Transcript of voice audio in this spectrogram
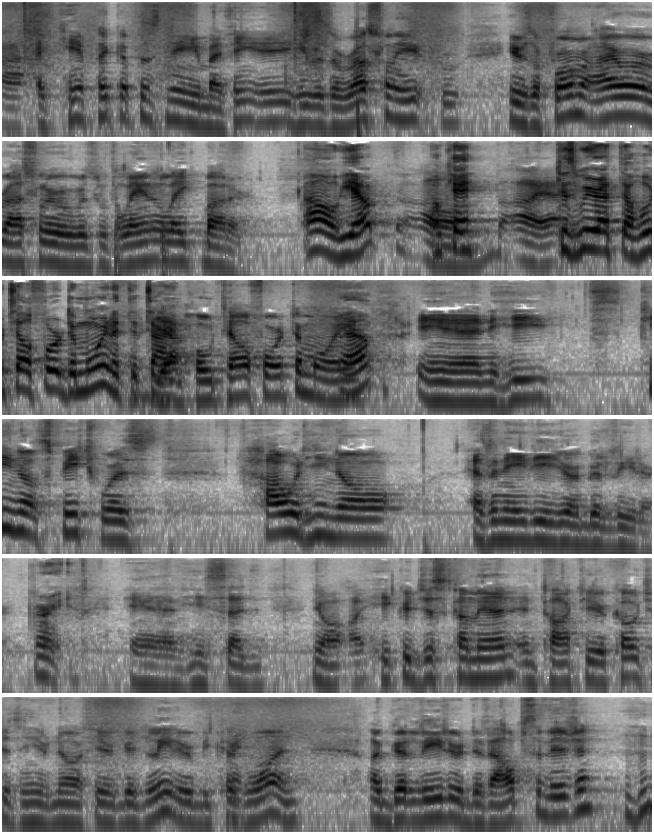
uh, I can't pick up his name. I think he was a wrestling. He was a former Iowa wrestler who was with Land Lake Butter. Oh, yep. Okay. Um, Because we were at the Hotel Fort Des Moines at the time. Yeah. Hotel Fort Des Moines. Yep. And he keynote speech was, "How would he know as an AD you're a good leader?" Right. And he said, you know, he could just come in and talk to your coaches, and you'd know if you're a good leader because one, a good leader develops a vision, Mm-hmm.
